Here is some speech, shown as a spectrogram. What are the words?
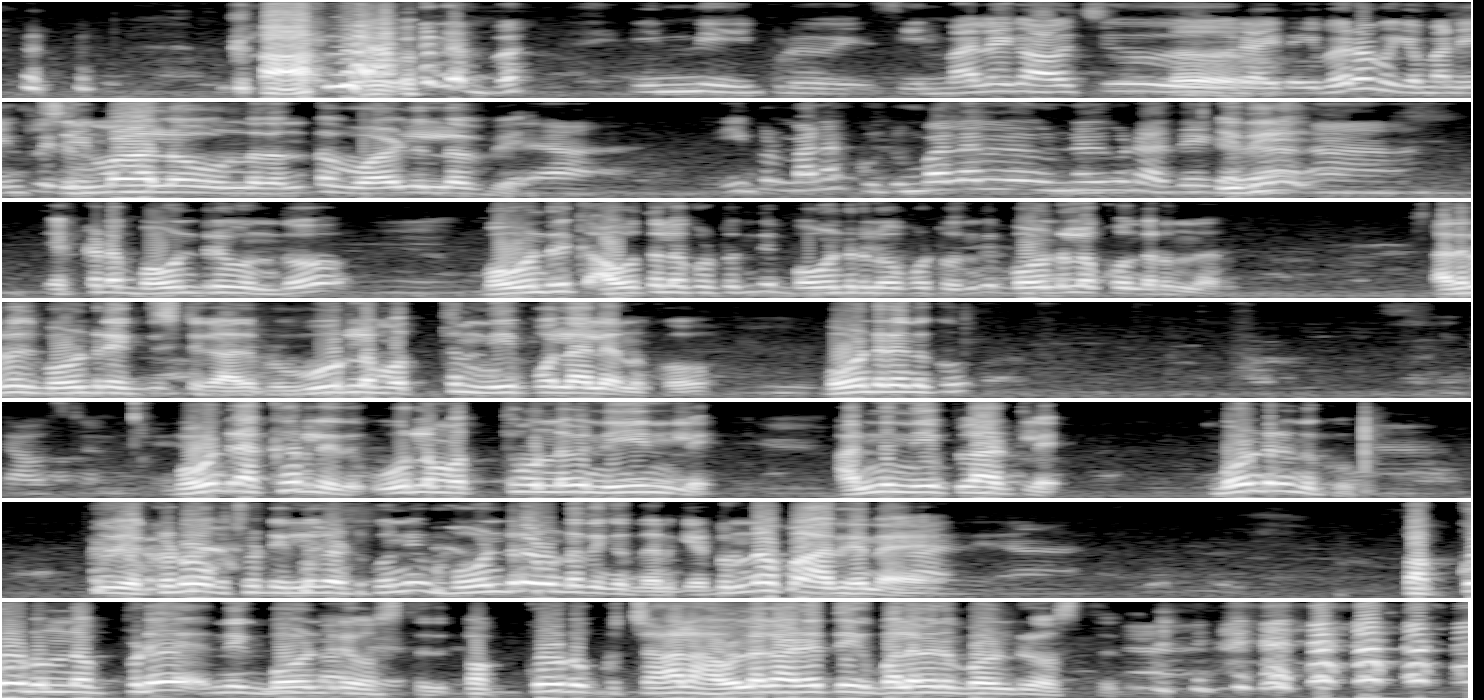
కాదు. ఇన్ని ఇప్పుడు సినిమాలే కావచ్చు రైట్ ఎవరో ఇక మన ఇంట్లో సినిమాలో ఉన్నదంతా వరల్డ్ లవ్వే ఆ, ఇప్పుడు మన కుటుంబాలలో ఉన్నది కూడా అదే ఇది. ఎక్కడ బౌండరీ ఉందో బౌండరీకి అవతల ఒకటి ఉంది బౌండరీ లోపల ఉంది బౌండరీలో కొందరు ఉన్నారు. అదర్వైజ్ బౌండరీ ఎగ్జిస్ట్ కాదు. ఇప్పుడు ఊర్లో మొత్తం నీ పొలాలి అనుకో. బౌండరీ ఎందుకు. బౌండరీ అక్కర్లేదు. ఊర్లో మొత్తం ఉన్నవి నీ ఇండ్లే అన్ని నీ ప్లాట్లే బౌండరీ ఎందుకు? నువ్వు ఎక్కడో ఒక చోట ఇల్లు కట్టుకుని బౌండరీ ఉండదు ఇంకా దానికి. ఎటున్నా మాదేనా. పక్కోడు ఉన్నప్పుడే నీకు బౌండరీ వస్తుంది. పక్కోడు చాలా హౌలగాడైతే నీకు బలమైన బౌండరీ వస్తుంది.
